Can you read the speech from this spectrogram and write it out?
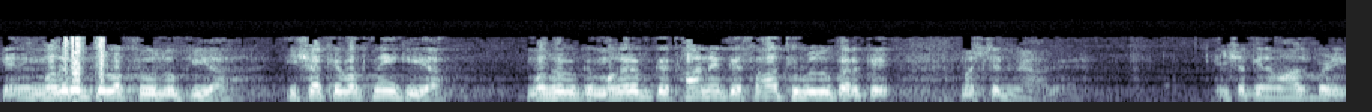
یعنی مغرب کے وقت وضو کیا، عشاء کے وقت نہیں کیا، مغرب کے مغرب کے کھانے کے ساتھ ہی وضو کر کے مسجد میں آ گئے۔ عشاء کی نماز پڑھی۔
